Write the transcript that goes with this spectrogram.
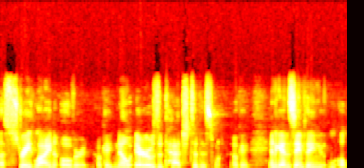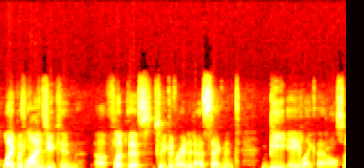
a straight line over it. Okay, no arrows attached to this one. Okay, and again, the same thing like with lines, you can uh, flip this, so you could write it as segment BA like that also.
